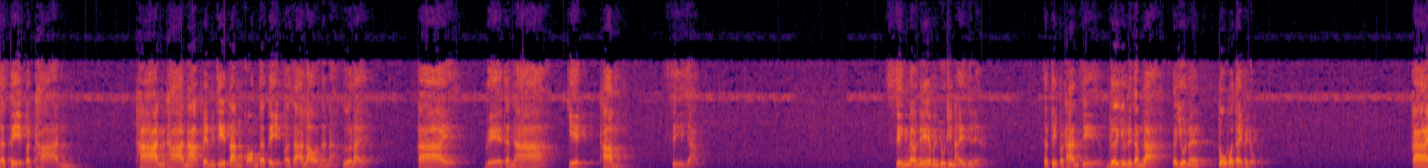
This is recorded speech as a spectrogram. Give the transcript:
สติปัฏฐาน ฐานฐานะเป็นที่ตั้งของสติภาษาเรานั่นน่ะ คืออะไร กาย เวทนา จิตธรรมสี่อย่าง สิ่งเหล่านี้มันอยู่ที่ไหนที่เนี่ย สติปัฏฐานสี่หรืออยู่ในตำราหรืออยู่ในตู้พระไตรปิฎกกาย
